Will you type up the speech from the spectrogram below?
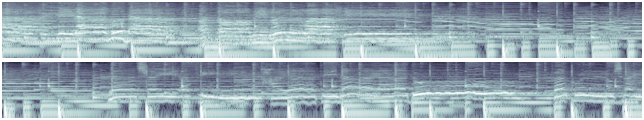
إلهنا الضامن الوحيد. لا شيء في حياتنا Krishna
